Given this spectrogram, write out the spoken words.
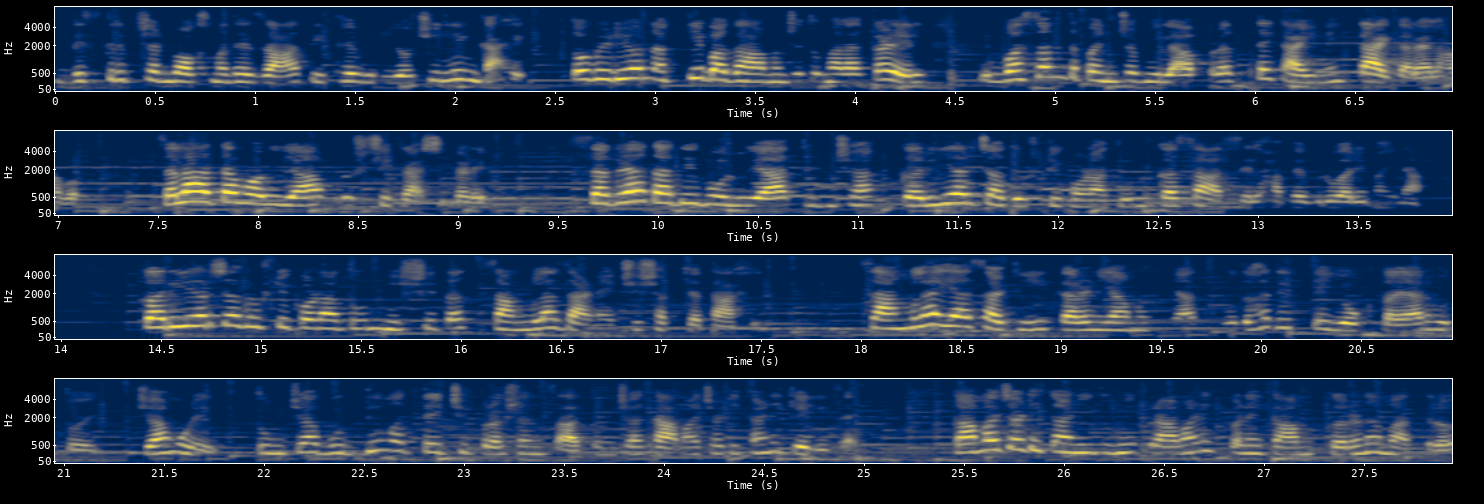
डिस्क्रिप्शन बॉक्समध्ये जा तिथे व्हिडिओची लिंक आहे. तो व्हिडिओ नक्की बघा म्हणजे तुम्हाला कळेल की वसंत पंचमीला प्रत्येक आईने काय करायला हवं. चला आता वळूया वृश्चिक राशीकडे. सगळ्यात आधी बोलूया तुमच्या करिअरच्या दृष्टिकोनातून कसा असेल हा फेब्रुवारी महिना. करिअरच्या दृष्टिकोनातून निश्चितच चांगला जाण्याची शक्यता आहे. चांगला यासाठी कारण या महिन्यात बुधादित्य योग तयार होतोय ज्यामुळे तुमच्या बुद्धिमत्तेची प्रशंसा तुमच्या कामाच्या ठिकाणी केली जाईल. कामाच्या ठिकाणी तुम्ही प्रामाणिकपणे काम करणं मात्र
